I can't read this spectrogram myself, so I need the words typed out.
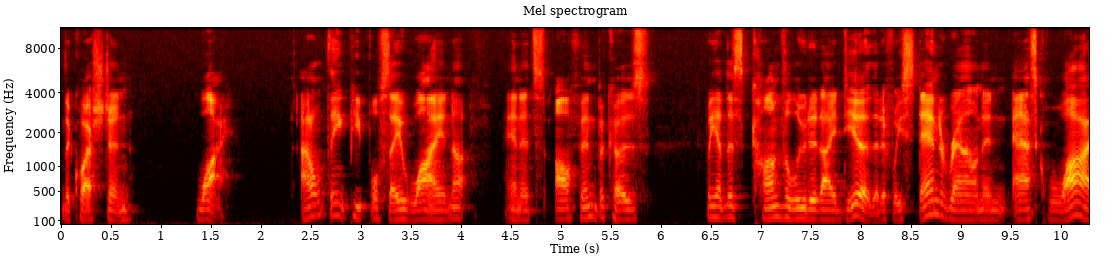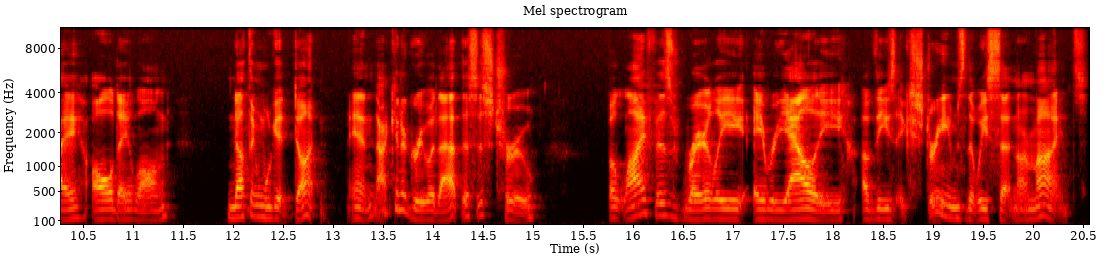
the question, why? I don't think people say why enough, and it's often because we have this convoluted idea that if we stand around and ask why all day long, nothing will get done. And I can agree with that. This is true. But life is rarely a reality of these extremes that we set in our minds.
